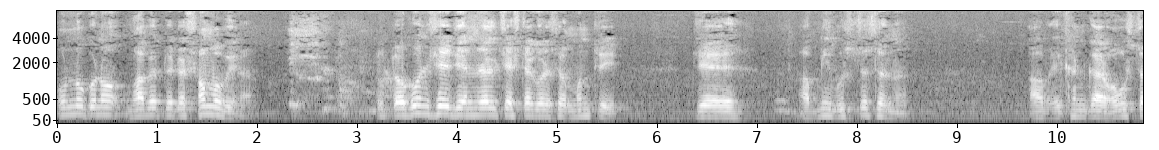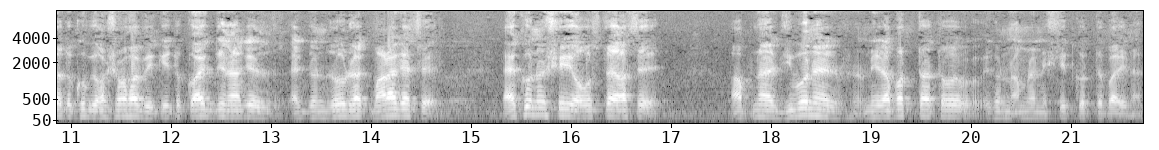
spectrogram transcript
অন্য কোনো ভাবে তো এটা সম্ভবই না। তো তখন সে জেনারেল চেষ্টা করেছে, মন্ত্রী, যে আপনি বুঝতেছেন না আর এখানকার অবস্থা তো খুবই অস্বাভাবিক, এই তো কয়েকদিন আগে একজন জৌরাক মারা গেছে, এখনও সেই অবস্থায় আছে, আপনার জীবনের নিরাপত্তা তো এখন আমরা নিশ্চিত করতে পারি না।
